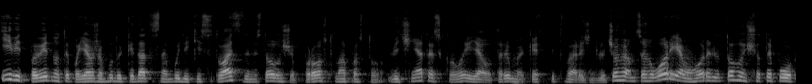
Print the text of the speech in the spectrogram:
І відповідно, типу, я вже буду кидатися на будь-які ситуації, замість того, щоб просто-напросто відчинятись, коли я отримую якесь підтвердження. Для чого я вам це говорю? Я вам говорю для того, що, типу.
